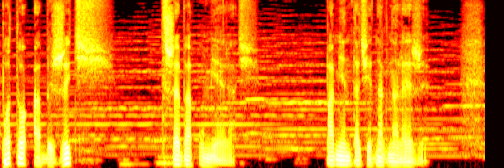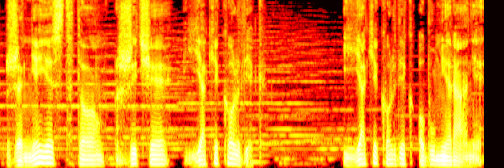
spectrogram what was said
Po to, aby żyć, trzeba umierać. Pamiętać jednak należy, że nie jest to życie jakiekolwiek i jakiekolwiek obumieranie.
